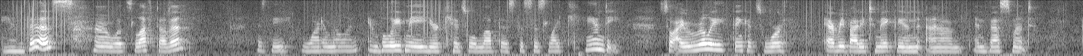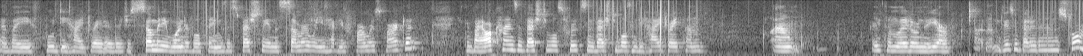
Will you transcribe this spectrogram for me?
And this, uh, what's left of it, is the watermelon. And believe me, your kids will love this. This is like candy. So I really think it's worth everybody to make the in, um, investment of a food dehydrator. There are just so many wonderful things, especially in the summer when you have your farmer's market. You can buy all kinds of vegetables, fruits and vegetables and dehydrate them. Um, eat them later in the year. Uh, these are better than in the store.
